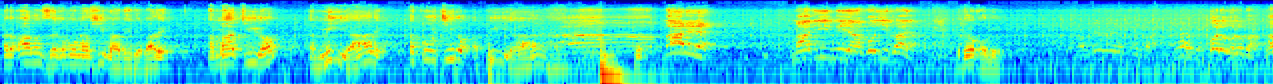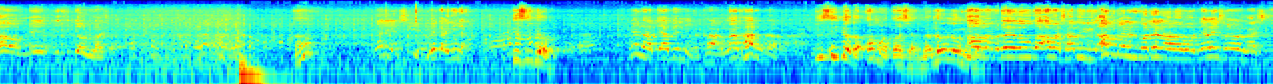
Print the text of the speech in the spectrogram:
အဲ့တော့အားလုံးစကားပုံတော်ရှိပါသေးတယ်ဗါတဲ့အမကြီးတော့အမိရတဲ့အကိုကြီးတော့အဖိရတဲ့မားတယ်မာကြီးနေရကိုကြီးဖားရဘယ်တော့ခေါ်လို့ ကိုလိုကိုလိုပါငါ့ကိုမင်းပစ္စည်းပြောလို့လိုက်ချင်ဟမ်ညနေရှိရမင်းကြိုင်ကြီးလားပစ္စည်းပြောမင်းလာပြပေးနေခါငါခါထတာပစ္စည်းပြောတော့အောက်မှာသွားရှာမလုံးလုံးနေအော်တာမတွေ့ဘူးကအော်မစားပြီးပြီအော်မတွေ့ဘူးဘောတယ်လာတော့တရားလေးဆောငါရှိတ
